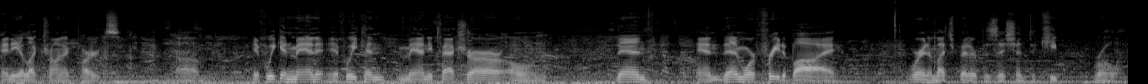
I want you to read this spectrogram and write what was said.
any electronic parts. Um, if we can man- if we can manufacture our own, then and then we're free to buy, we're in a much better position to keep rolling.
